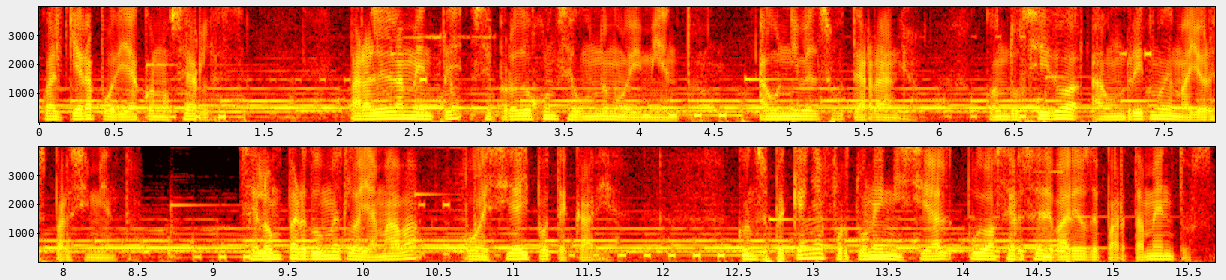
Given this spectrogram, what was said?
cualquiera podía conocerlas. Paralelamente se produjo un segundo movimiento, a un nivel subterráneo, conducido a un ritmo de mayor esparcimiento. Celón Perdumes lo llamaba poesía hipotecaria. Con su pequeña fortuna inicial pudo hacerse de varios departamentos,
